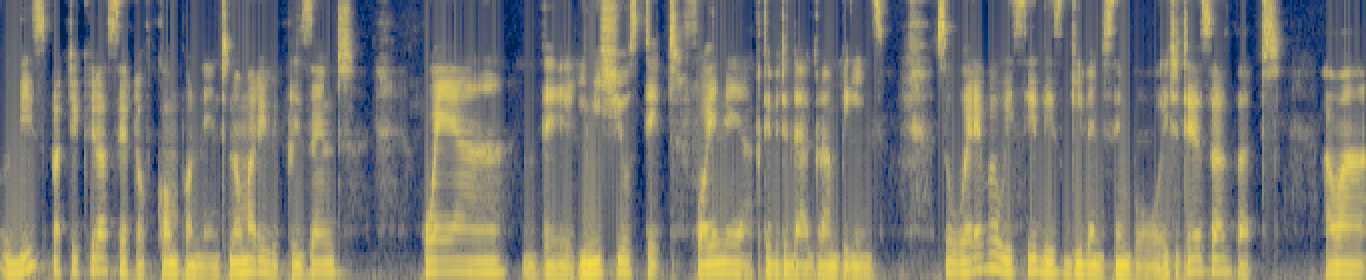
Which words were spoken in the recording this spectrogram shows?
this particular set of components normally represent where the initial state for any activity diagram begins. So wherever we see this given symbol, it tells us that our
